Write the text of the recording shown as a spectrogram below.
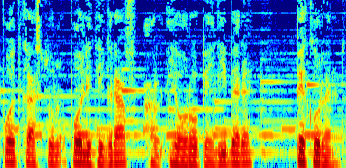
podcastul Politigraf al Europei Libere, pe curând!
